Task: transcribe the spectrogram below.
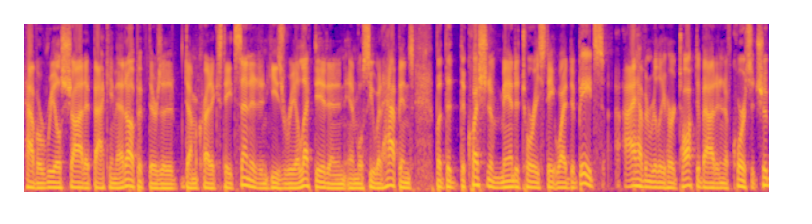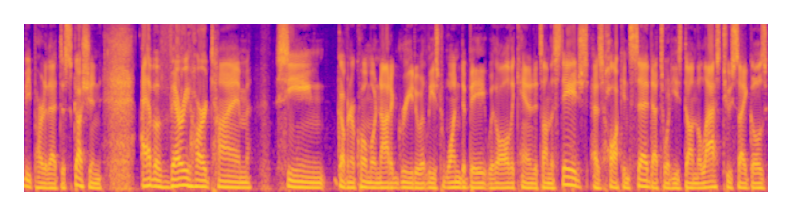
have a real shot at backing that up if there's a Democratic state Senate and he's reelected, and, and we'll see what happens. But the, the question of mandatory statewide debates, I haven't really heard talked about. And of course, it should be part of that discussion. I have a very hard time seeing Governor Cuomo not agree to at least one debate with all the candidates on the stage. As Hawkins said, that's what he's done the last two cycles.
